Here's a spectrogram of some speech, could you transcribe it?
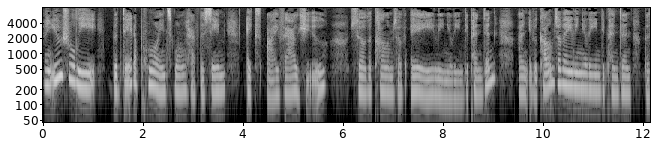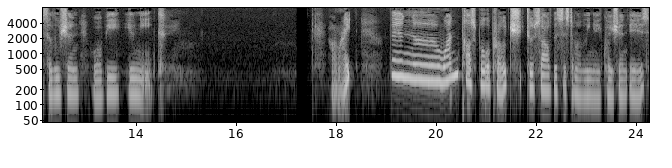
And usually the data points won't have the same xi value. So the columns of A linearly independent. And if the columns of A linearly independent, the solution will be unique. Alright. Then uh, one possible approach to solve the system of linear equation is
